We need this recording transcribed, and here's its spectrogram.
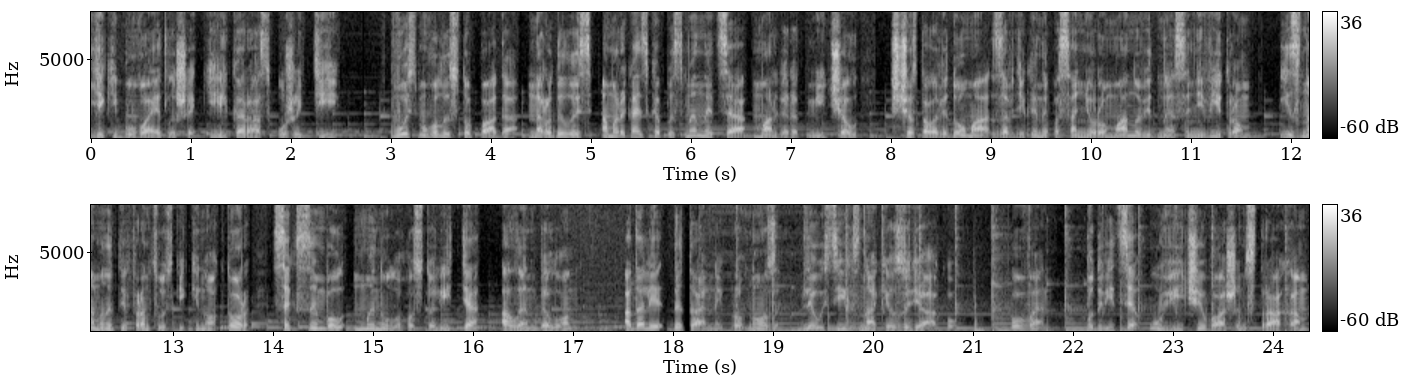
які бувають лише кілька раз у житті. 8 листопада народилась американська письменниця Маргарет Мітчелл, що стала відома завдяки написанню роману Віднесені вітром, і знаменитий французький кіноактор, секс-символ минулого століття Ален Делон. А далі детальний прогноз для усіх знаків зодіаку. Овен. Подивіться у вічі вашим страхам.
